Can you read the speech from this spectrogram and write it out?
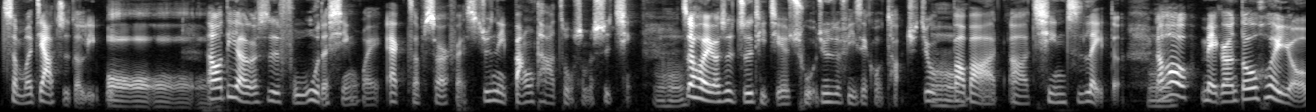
什么价值的礼物。哦哦哦哦哦。然后第二个是服务的行为 （act of service），就是你帮他做什么事情。嗯哼最后一个是肢体接触，就是 physical touch，就嗯哼抱抱啊、啊亲之类的。然后每个人都会有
